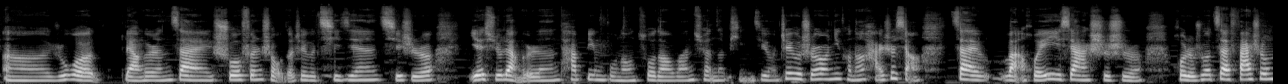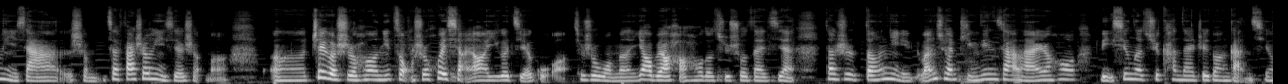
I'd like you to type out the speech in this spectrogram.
呃，如果两个人在说分手的这个期间，其实也许两个人他并不能做到完全的平静。这个时候，你可能还是想再挽回一下试试，或者说再发生一下什么，再发生一些什么。呃，这个时候你总是会想要一个结果，就是我们要不要好好的去说再见。但是等你完全平静下来，然后理性的去看待这段感情，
